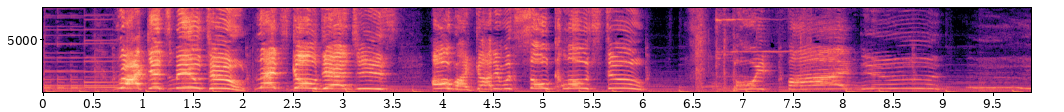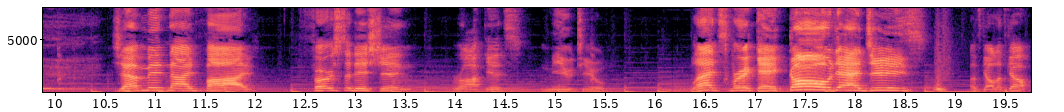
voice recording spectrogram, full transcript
Rockets Mewtwo! Let's go, Dangies! Oh my god, it was so close too! 0.5, dude! Gem Mint 9-5. First edition Rockets Mewtwo. Let's freaking go, Dangies! Let's go, let's go.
